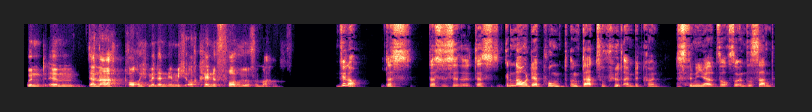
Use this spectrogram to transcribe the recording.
Und ähm, danach brauche ich mir dann nämlich auch keine Vorwürfe machen. Genau, das, das, ist, das ist genau der Punkt und dazu führt ein Bitcoin. Das finde ich halt auch so interessant,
